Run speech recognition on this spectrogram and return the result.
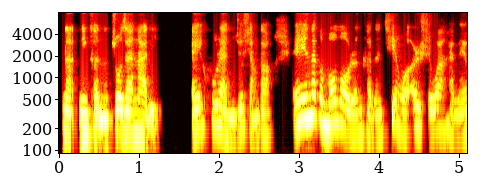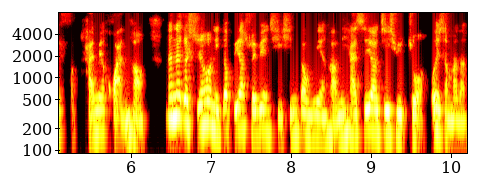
那你可能坐在那里。哎，忽然你就想到，哎，那个某某人可能欠我二十万还没还没还哈，那那个时候你都不要随便起心动念哈，你还是要继续做，为什么呢？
